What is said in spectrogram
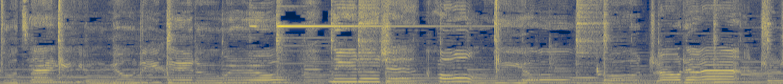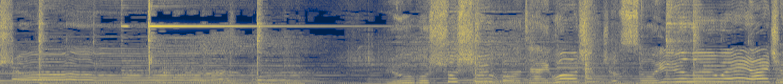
着在意拥有你给的温柔，你的借口理由我照单全收。如果说是我太过迁就，所以沦为哀求，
